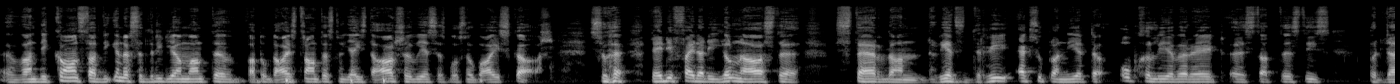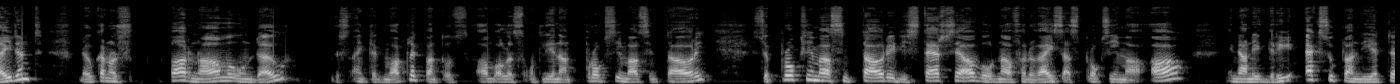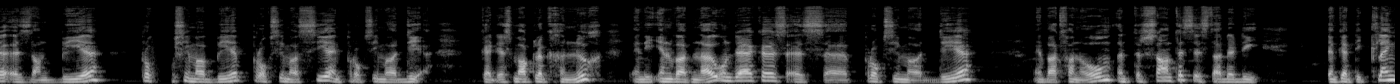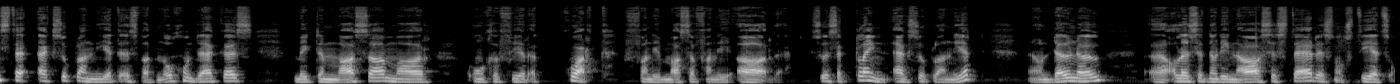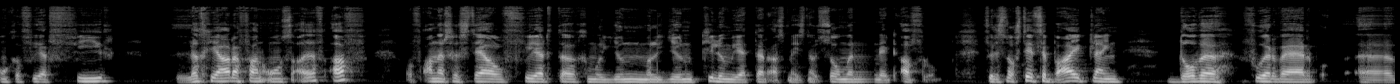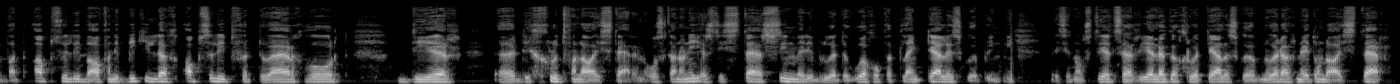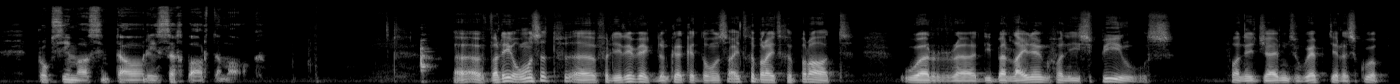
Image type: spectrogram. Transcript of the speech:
Uh, want die kans dat die enigste drie diamante wat op daai strand is nou juist daar sou wees is mos nou baie skaars. So net die feit dat die heel naaste ster dan reeds 3 eksoplanete opgelewer het, is statisties beduidend. Nou kan ons paar name onthou. Dis eintlik maklik want ons almal is ontleen aan Proxima Centauri. So Proxima Centauri, die ster self word na verwys as Proxima A en dan die drie eksoplanete is dan B, Proxima B, Proxima C en Proxima D. OK, dis maklik genoeg en die een wat nou ontdek is is uh, Proxima D en wat van hom interessant is is dat dit die dink ek die kleinste eksoplaneet is wat nog ontdek is met 'n massa maar ongeveer 'n kwart van die massa van die aarde. So 'n klein eksoplaneet. En onthou nou, uh, al is dit nou die naaste ster is nog steeds ongeveer 4 ligjare van ons af, af of anders gestel 40 miljoen miljoen kilometer as mens nou sommer net afrond. So dis nog steeds 'n baie klein dowwe voorwerp uh wat absoluut waarvan die bietjie lig absoluut verdwerg word deur uh die gloed van daai ster. En ons kan nou nie eers die ster sien met die blote oog of 'n klein teleskoopie nie. Mens het nog steeds 'n redelike groot teleskoop nodig net om daai ster Proxima Centauri sigbaar te maak. Uh wat die ons het uh, vir hierdie week dink ek het ons uitgebreid gepraat oor uh, die beleiding van die spieëls van die James Webb teleskoop.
